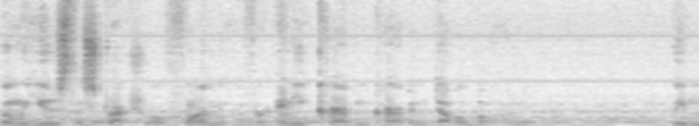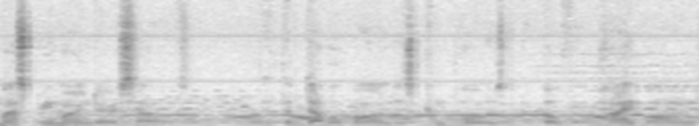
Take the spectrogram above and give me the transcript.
when we use the structural formula for any carbon-carbon double bond, we must remind ourselves that the double bond is composed of both a pi bond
